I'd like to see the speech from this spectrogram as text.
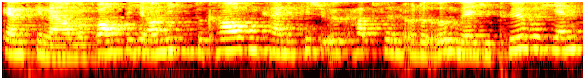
Ganz genau. Man braucht sich auch nichts zu kaufen, keine Fischölkapseln oder irgendwelche Pülverchen.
